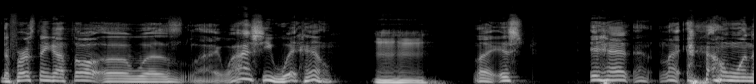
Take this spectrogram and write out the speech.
the first thing I thought of was like, why is she with him? hmm Like it's it had like I don't want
